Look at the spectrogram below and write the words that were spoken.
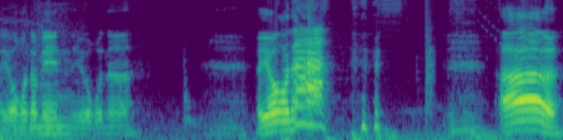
Ayoko na, men. Ayoko na. Ayoko na! ah!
